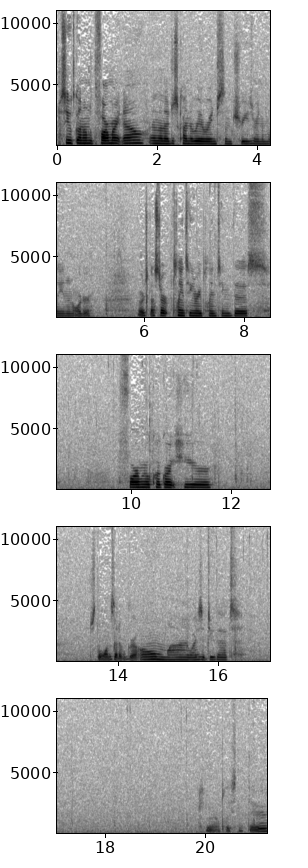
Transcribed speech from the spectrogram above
to see what's going on with the farm right now and then I just kind of rearranged some trees randomly in an order. We're just to start planting and replanting this farm real quick right here. Just the ones that have grown. Oh my, why does it do that? Okay, we're gonna place it there.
